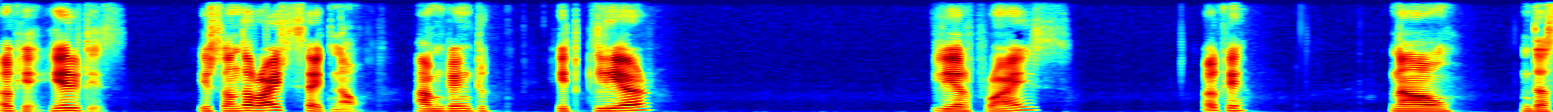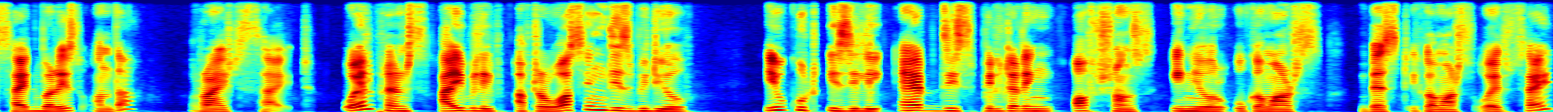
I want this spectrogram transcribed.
Okay here it is it's on the right side now. I'm going to hit clear. Clear price. Okay. Now the sidebar is on the right side. Well friends i believe after watching this video you could easily add these filtering options in your woocommerce best e-commerce website.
